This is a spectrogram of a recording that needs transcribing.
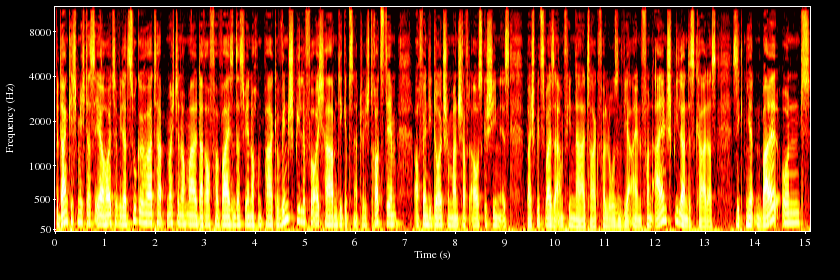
bedanke ich mich, dass ihr heute wieder zugehört habt. Möchte nochmal darauf verweisen, dass wir noch ein paar Gewinnspiele für euch haben. Die gibt es natürlich trotzdem, auch wenn die deutsche Mannschaft ausgeschieden ist. Beispielsweise am Finaltag verlosen wir einen von allen Spielern des Kaders signierten Ball und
